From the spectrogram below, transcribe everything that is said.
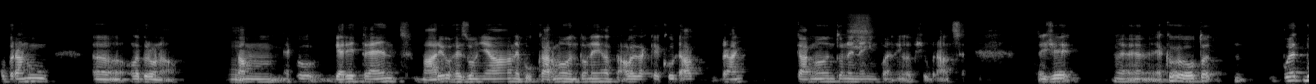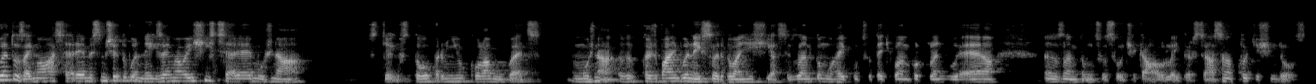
obranu uh, Lebrona. Hmm. Tam jako Gary Trent, Mario Hezonia nebo Carlo Anthony, ale tak jako dát bránit Carlo Anthony není úplně nejlepší obránce. Takže uh, jako jo, to, bude, bude to zajímavá série, myslím, že to bude nejzajímavější série možná z, těch, z toho prvního kola vůbec. Možná, každopádně bude nejsledovanější asi vzhledem k tomu hypu, co teď kolem Portlandu je a vzhledem k tomu, co se očekávalo od Lakers. Já se na to těším dost.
